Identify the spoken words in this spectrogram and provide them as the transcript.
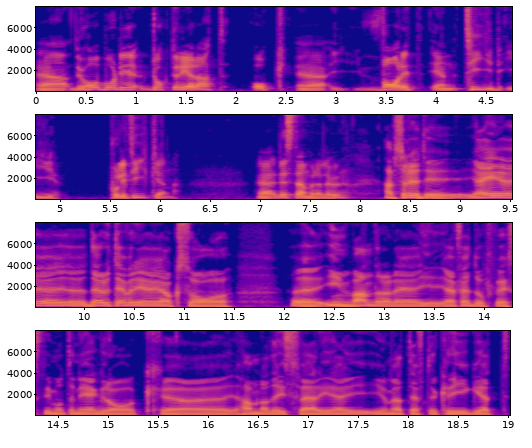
Eh, du har både doktorerat och eh, varit en tid i politiken. Eh, det stämmer, eller hur? Absolut. Jag är, därutöver är jag också invandrare. Jag är född och uppväxt i Montenegro och hamnade i Sverige i och med att efter kriget,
